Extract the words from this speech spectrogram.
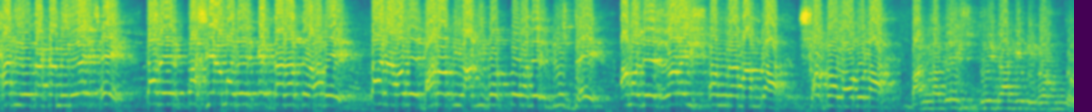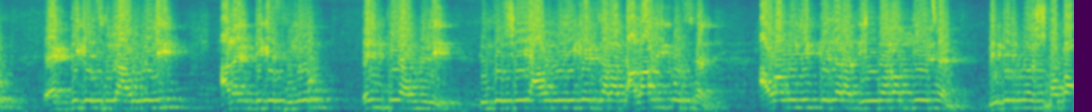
স্বাধীনতাকামী রয়েছে, তাদের পাশে আমাদেরকে দাঁড়াতে হবে। তা না হলে ভারতীয় আধিপত্যবাদের বিরুদ্ধে আমাদের লড়াই সংগ্রাম আমরা সফল হব না। বাংলাদেশ দুই ভাগে বিভক্ত। একদিকে ছিল আওয়ামী লীগ আর একদিকে ছিল এনপি আওয়ামী লীগ। কিন্তু সেই আওয়ামী লীগের যারা দালালি করছেন, আওয়ামী লীগকে যারা জিন্দাবাদ দিয়েছেন বিভিন্ন সভা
